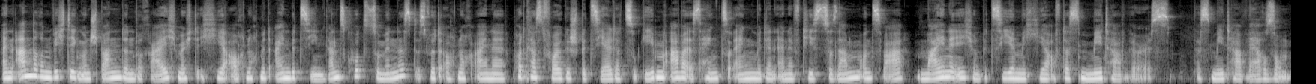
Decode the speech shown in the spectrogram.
Einen anderen wichtigen und spannenden Bereich möchte ich hier auch noch mit einbeziehen. Ganz kurz zumindest. Es wird auch noch eine Podcast-Folge speziell dazu geben, aber es hängt so eng mit den NFTs zusammen. Und zwar meine ich und beziehe mich hier auf das Metaverse, das Metaversum.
